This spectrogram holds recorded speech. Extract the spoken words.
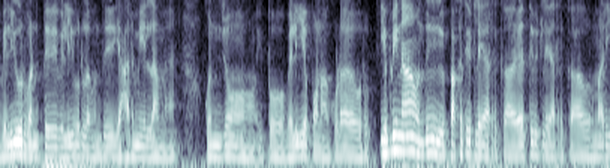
வெளியூர் வந்துட்டு வெளியூரில் வந்து யாருமே இல்லாமல் கொஞ்சம் இப்போது வெளியே போனால் கூட ஒரு எப்படின்னா வந்து பக்கத்து வீட்டில் யார் இருக்கா எடுத்து வீட்டில் யார் இருக்கா ஒரு மாதிரி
